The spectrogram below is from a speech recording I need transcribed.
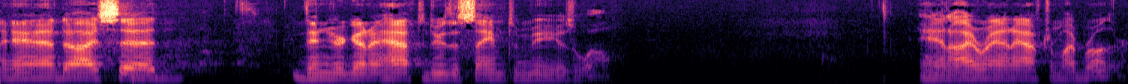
And I said, Then you're going to have to do the same to me as well. And I ran after my brother.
